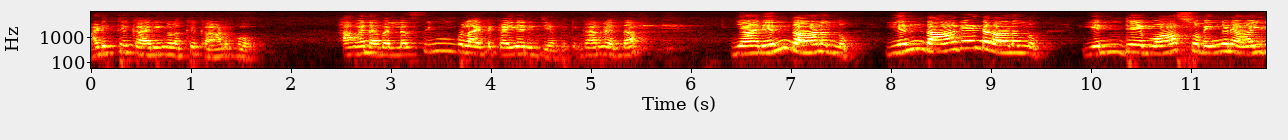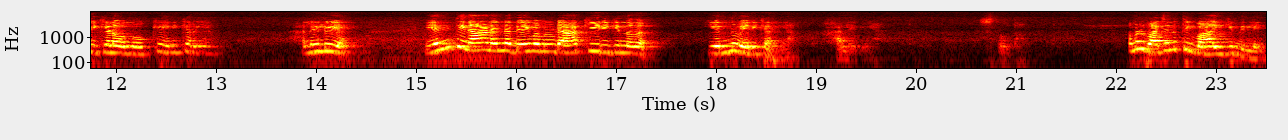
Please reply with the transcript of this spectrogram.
അടുത്ത കാര്യങ്ങളൊക്കെ കാണുമ്പോൾ അവൻ അതെല്ലാം സിമ്പിളായിട്ട് കൈകാര്യം ചെയ്യാൻ പറ്റും. കാരണം എന്താ? ഞാൻ എന്താണെന്നും എന്താകേണ്ടതാണെന്നും എന്റെ വാസം എങ്ങനെ ആയിരിക്കണമെന്നും ഒക്കെ എനിക്കറിയാം. ഹല്ലേലൂയ. എന്തിനാണ് എന്നെ ദൈവം ഇവിടെ ആക്കിയിരിക്കുന്നത് എന്നും എനിക്കറിയാം. സ്തോത്രം. നമ്മൾ വചനത്തിൽ വായിക്കുന്നില്ലേ?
